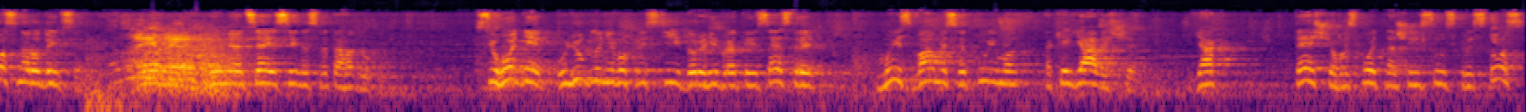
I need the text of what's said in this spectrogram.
Христос народився. В ім'я Отця і Сина Святого Духа. Сьогодні, улюблені во Христі, дорогі брати і сестри, ми з вами святкуємо таке явище, як те, що Господь наш Ісус Христос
